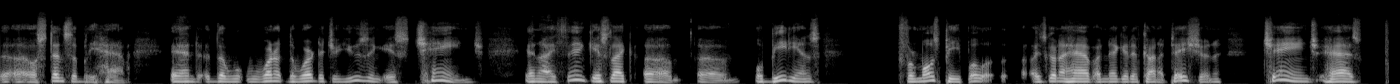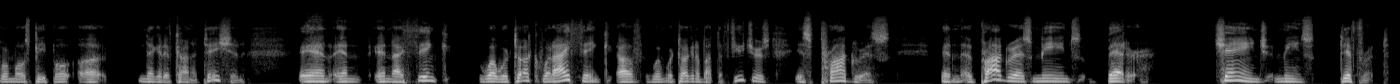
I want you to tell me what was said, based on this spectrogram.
uh, ostensibly have. And the one the word that you're using is change, and I think it's like uh, uh, obedience for most people is going to have a negative connotation. Change has for most people a negative connotation, and and and I think what we're talking, what I think of when we're talking about the futures is progress, and uh, progress means better. Change means different.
